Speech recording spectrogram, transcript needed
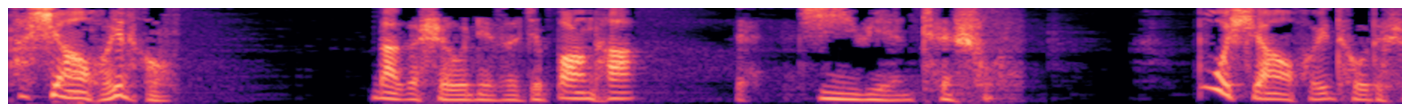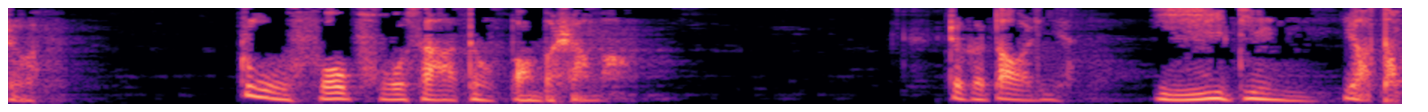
他想回头，那个时候你再去帮他，机缘成熟了；不想回头的时候，诸佛菩萨都帮不上忙。这个道理一定要懂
